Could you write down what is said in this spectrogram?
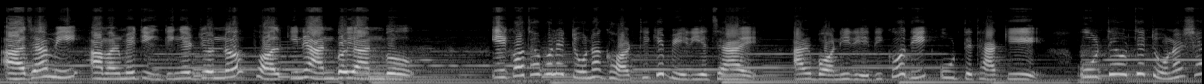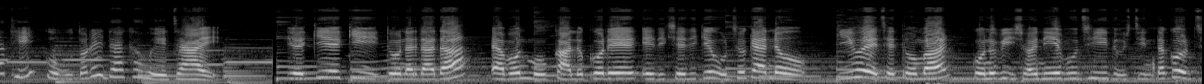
আজ আমি আমার মেয়ে টিংটিং এর জন্য ফল কিনে আনবই আনব। এ কথা বলে টোনা ঘর থেকে বেরিয়ে যায়। আর বনির এদিক ওদিক উড়তে থাকে। উড়তে উড়তে টোনার সাথে কবুতরের দেখা হয়ে যায়। একি একি, টোনা দাদা, এমন মুখ কালো করে এদিক সেদিকে উঠছো কেন? কি হয়েছে তোমার? কোনো বিষয় নিয়ে বুঝি দুশ্চিন্তা করছ?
